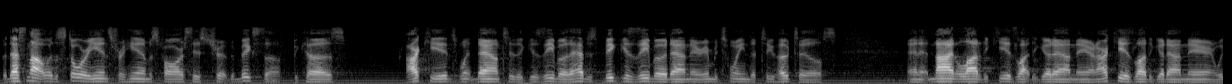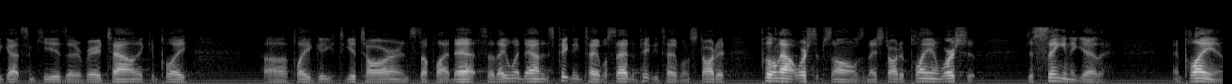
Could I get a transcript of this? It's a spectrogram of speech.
But that's not where the story ends for him as far as his trip to BigStuf, because our kids went down to the gazebo. They have this big gazebo down there in between the two hotels. And at night, a lot of the kids like to go down there, and our kids like to go down there. And we got some kids that are very talented, can play uh, play gu- guitar and stuff like that. So they went down to this picnic table, sat at the picnic table, and started pulling out worship songs. And they started playing worship, just singing together and playing.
